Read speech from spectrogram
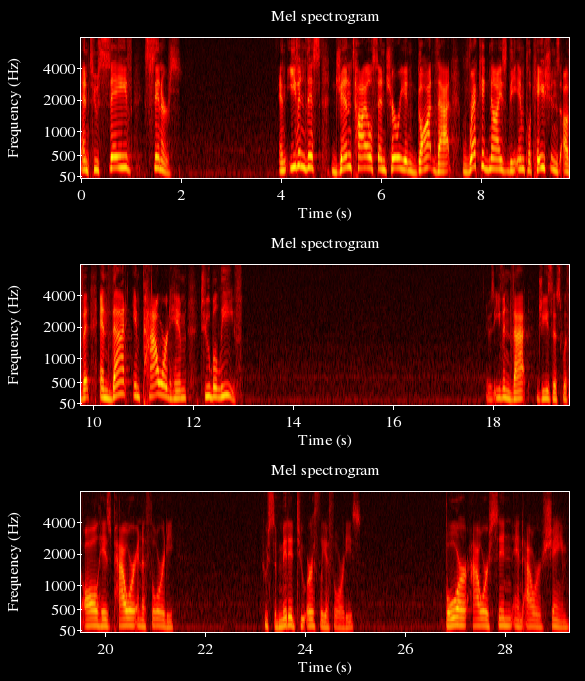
and to save sinners. And even this Gentile centurion got that, recognized the implications of it, and that empowered him to believe. It was even that Jesus, with all his power and authority, who submitted to earthly authorities, bore our sin and our shame,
